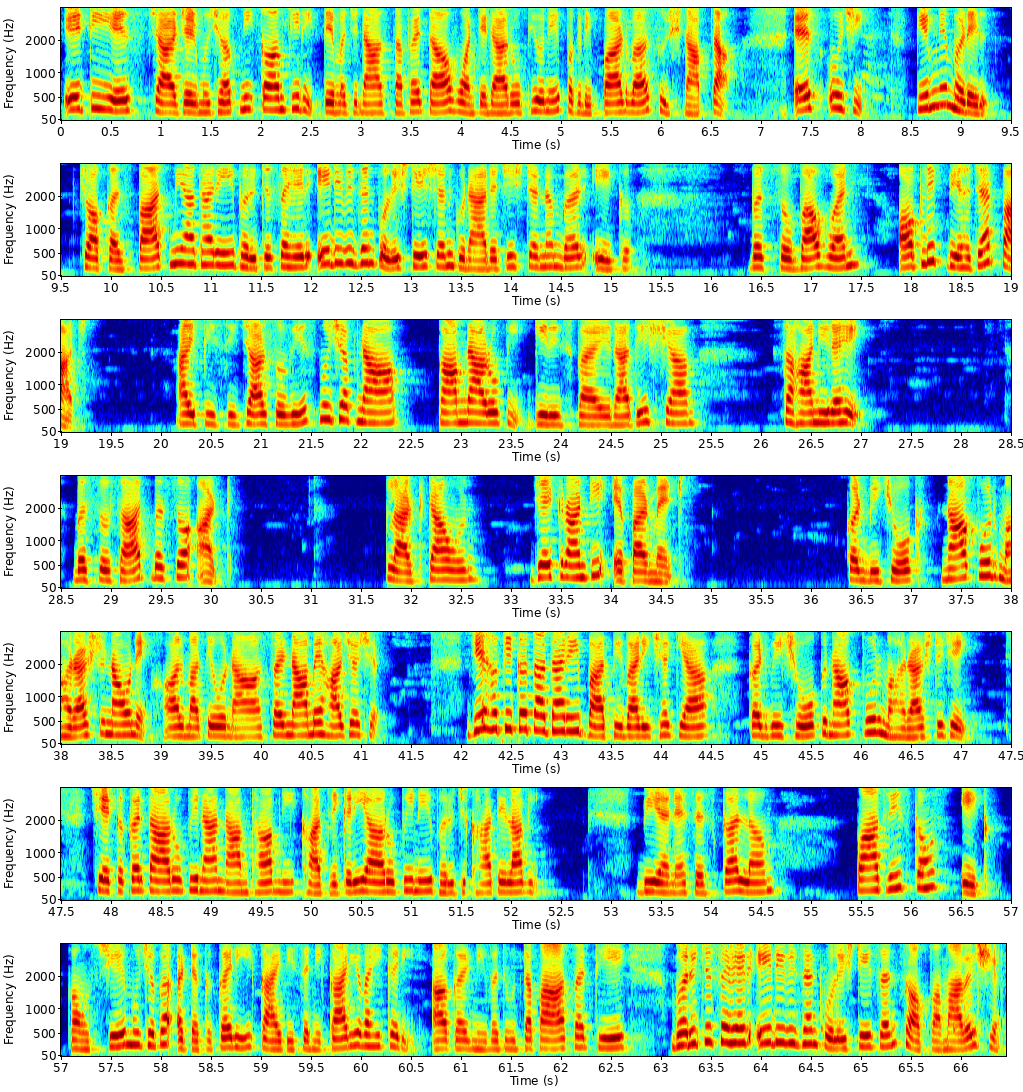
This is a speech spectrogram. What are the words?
એટીએસ ચાર્ટર મુજબની કામગીરી તેમજ નાસ્તા ફરતા વોન્ટેડ આરોપીઓને પકડી પાડવા સૂચના આપતા એસઓજી ટીમને મળેલ ચોક્કસ બાતમી આધારે ભરૂચ શહેર એ ડિવિઝન પોલીસ સ્ટેશન ગુના રજિસ્ટર નંબર એક બસો બાવન ઓબ્લિક બે હજાર પાંચ આઈપીસી ચારસો વીસ મુજબના કામના આરોપી ગિરીશભાઈ રાધેશ્યામ સહાની રહે બસો સાત બસો આઠ ક્લાર્ક ટાઉન જય ક્રાંતિ એપાર્ટમેન્ટ કડબી ચોક નાગપુર મહારાષ્ટ્રનાઓને હાલમાં તેઓના સરનામે હાજર છે. જે હકીકત આધારે બાતમીવાળી જગ્યા, કડબી ચોક નાગપુર, મહારાષ્ટ્ર જઈ. ચેક કરતા આરોપીના નામધામની ખાતરી કરી આરોપીને ભરૂચ ખાતે લાવી. બીએનએસએસ કલમ પાંત્રીસ કૌંસ એક કૌંસ જે મુજબ અટક કરી કાયદેસરની કાર્યવાહી કરી. આગળની વધુ તપાસ અર્થે ભરૂચ શહેર એ ડિવિઝન પોલીસ સ્ટેશન સોંપવામાં આવેલ છે.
